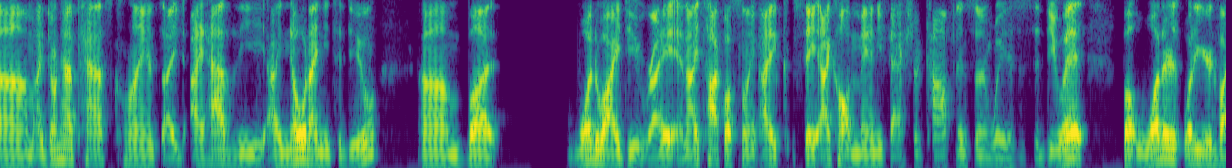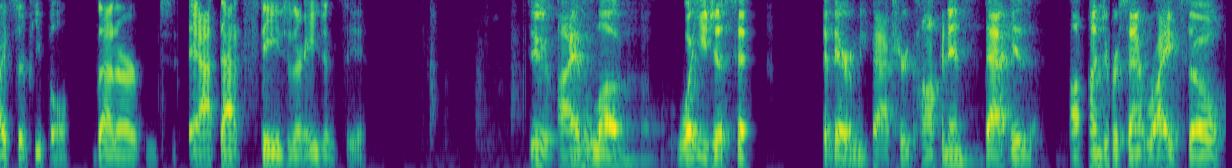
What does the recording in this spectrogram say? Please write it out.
Um, I don't have past clients. I I have the I know what I need to do, um, but what do I do, right? And I talk about something I say I call it manufactured confidence, and the way this is to do it. But what are what are your advice for people that are at that stage in their agency? Dude, I love what you just said there. Manufactured confidence. That is hundred percent right. So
